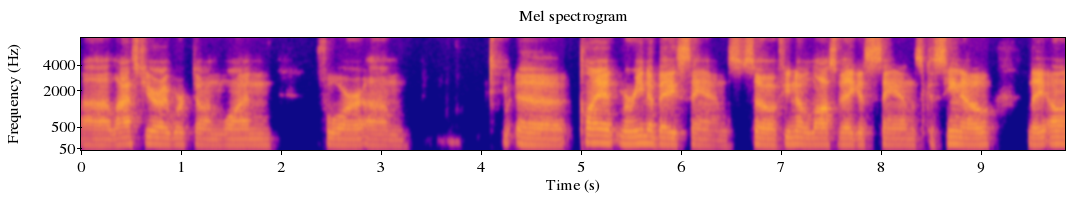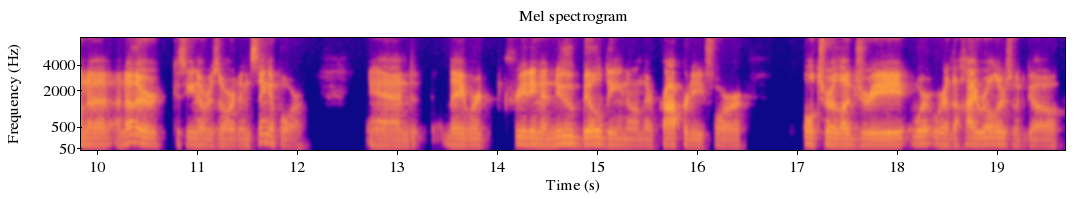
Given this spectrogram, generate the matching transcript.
Uh, last year, I worked on one for um, uh, client Marina Bay Sands. So if you know Las Vegas Sands Casino, they own a, another casino resort in Singapore. And they were creating a new building on their property for ultra luxury, where, where the high rollers would go.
